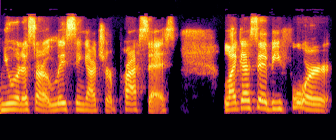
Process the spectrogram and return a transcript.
you want to start listing out your process. Like I said before,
